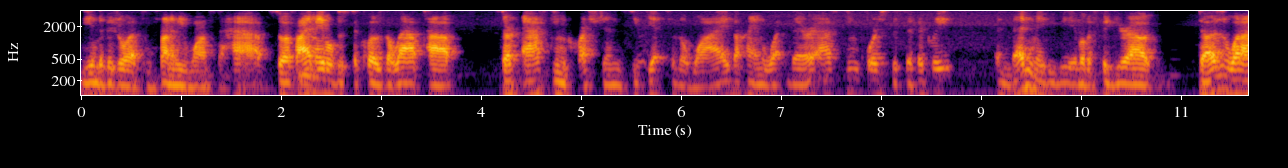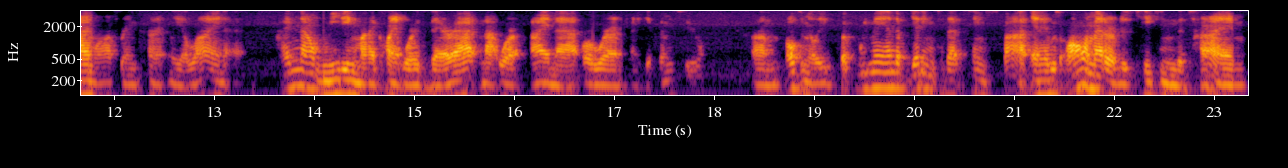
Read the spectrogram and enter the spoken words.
the individual that's in front of me wants to have. So if I'm able just to close the laptop, start asking questions to get to the why behind what they're asking for specifically, and then maybe be able to figure out does what I'm offering currently align? I'm now meeting my client where they're at, not where I'm at or where I'm trying to get them to. Um, ultimately, but we may end up getting to that same spot. And it was all a matter of just taking the time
